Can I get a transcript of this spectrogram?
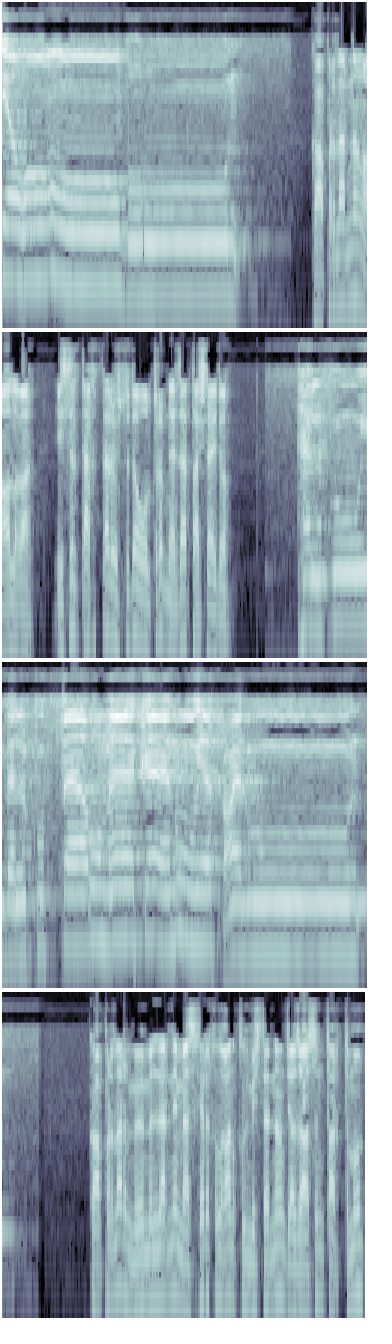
ينظرون kofirlarning holiga isil taxtlar ustida o'ltirib nazar tashlaydi هل ثوب الكفار ما كانوا يفعلون kofirlar mo'minlarni masxir qilgan qilmishlarining jazosini tortdimi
